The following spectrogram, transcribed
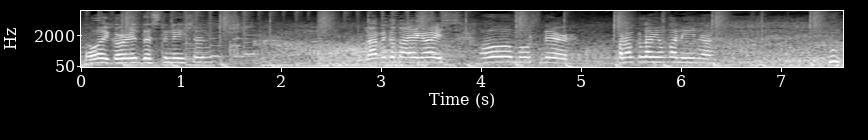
Okay, current destination. Lapit na tayo guys. Almost there. Prank lang yung kanina. Whew.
